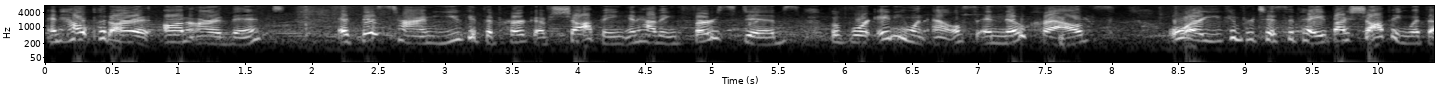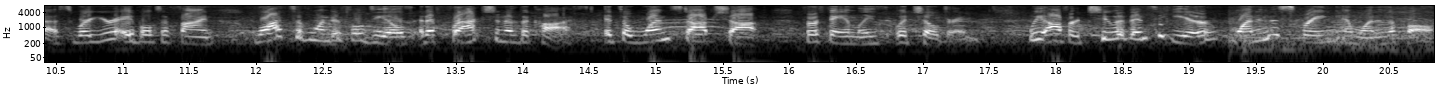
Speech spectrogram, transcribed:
and help put our, on our event. At this time, you get the perk of shopping and having first dibs before anyone else and no crowds. Or you can participate by shopping with us where you're able to find lots of wonderful deals at a fraction of the cost. It's a one-stop shop for families with children. We offer two events a year, one in the spring and one in the fall.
